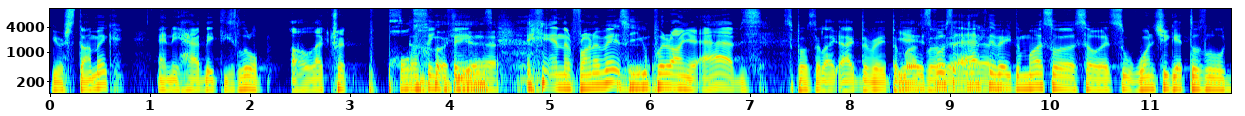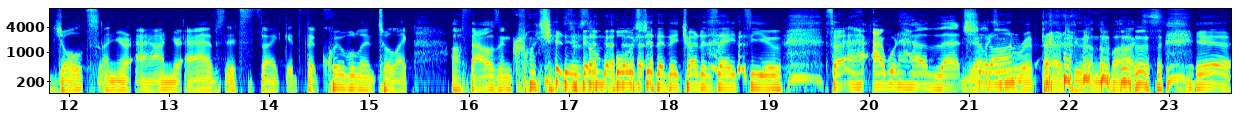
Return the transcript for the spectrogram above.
your stomach, and they have like these little electric pulsing Oh, things in the front of it, so you can put it on your abs supposed to like activate the yeah, muscle. it's supposed to yeah, yeah. activate the muscle. So it's once you get those little jolts on your uh, on your abs, it's like it's the equivalent to like a thousand crunches or some bullshit that they try to say to you. So I, I would have that Yeah, shit like on. ripped ass dude on the box. yeah.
